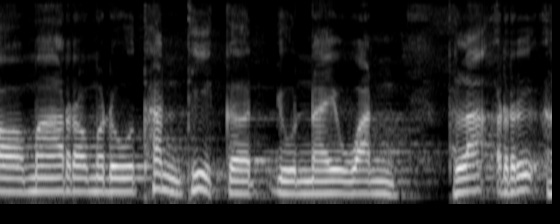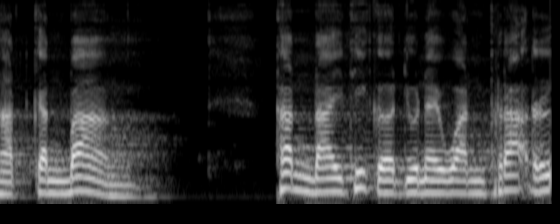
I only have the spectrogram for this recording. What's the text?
ต่อมาเรามาดูท่านที่เกิดอยู่ในวัน พระฤหัสกันบ้าง ท่านใดที่เกิดอยู่ในวันพระฤ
